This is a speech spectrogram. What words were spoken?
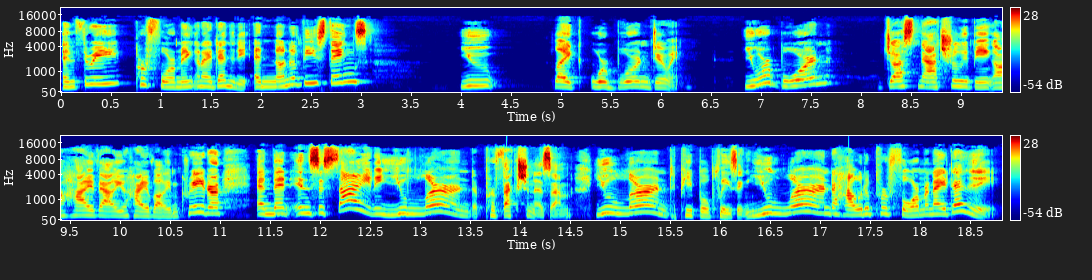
and three, performing an identity. And none of these things you like were born doing. You were born just naturally being a high value, high volume creator. And then in society, you learned perfectionism. You learned people pleasing. You learned how to perform an identity.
